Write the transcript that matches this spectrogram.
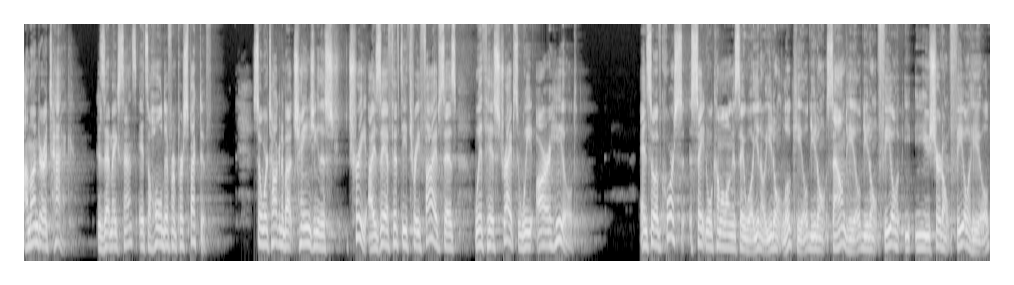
I'm under attack. Does that make sense? It's a whole different perspective. So we're talking about changing this tree. Isaiah 53 5 says, With his stripes we are healed. And so, of course, Satan will come along and say, Well, you know, you don't look healed, you don't sound healed, you don't feel, you sure don't feel healed.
